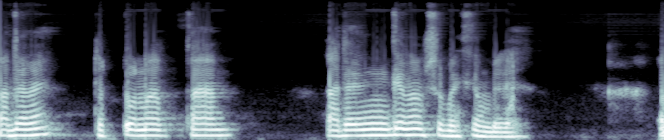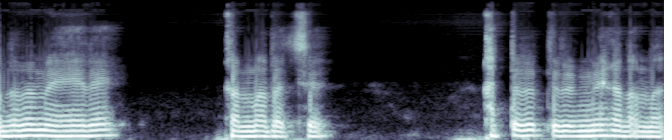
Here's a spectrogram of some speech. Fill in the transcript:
അതിനെ തൊട്ടുണർത്താൻ ആരെങ്കിലും ശ്രമിക്കുമ്പോൾ അതിന് നേരെ കണ്ണടച്ച് കത്തത് തിരിഞ്ഞ് കിടന്ന്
